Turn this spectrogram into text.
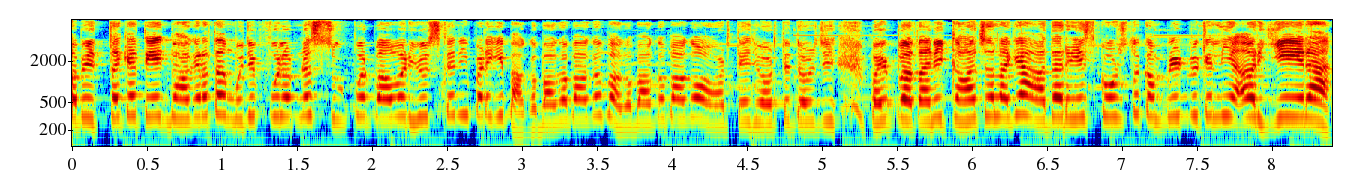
अबे इतना क्या तेज भाग रहा था मुझे फुल अपना सुपर पावर यूज़ करनी पड़ेगी। भागो भागो भागो भागो भागो भागो और तेज और तेज और भाई पता नहीं कहाँ चला गया आधा रेस कोर्स तो कंप्लीट भी कर लिया और ये रहा।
